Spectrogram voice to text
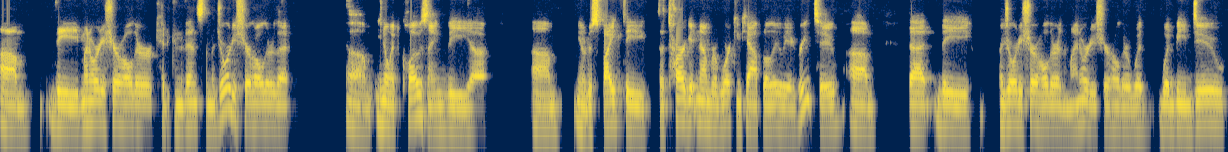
um, the minority shareholder could convince the majority shareholder that um, you know at closing the uh, um, you know, despite the the target number of working capital that we agreed to, um, that the majority shareholder and the minority shareholder would would be due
